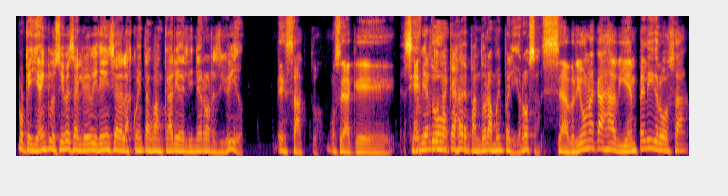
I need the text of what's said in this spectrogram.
porque ya inclusive salió evidencia de las cuentas bancarias del dinero recibido. Exacto. O sea que. Se ha abierto una caja de Pandora muy peligrosa. Se abrió una caja bien peligrosa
